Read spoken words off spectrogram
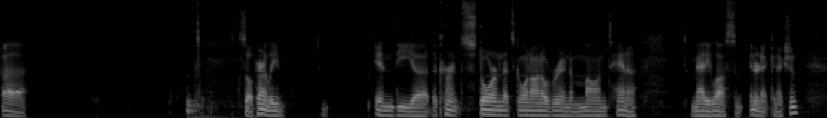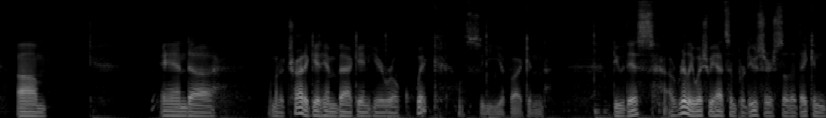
Uh, so apparently, in the uh, the current storm that's going on over in Montana, Maddie lost some internet connection. Um, and uh, I'm going to try to get him back in here real quick. Let's see if I can do this. I really wish we had some producers so that they can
